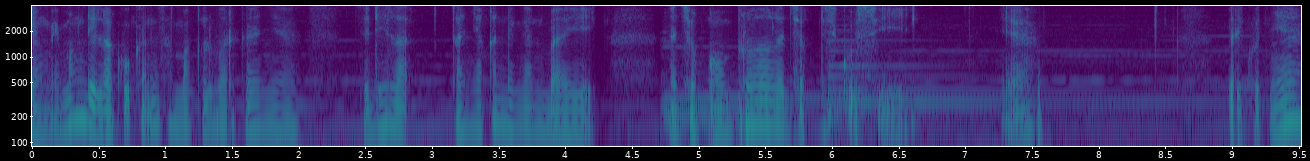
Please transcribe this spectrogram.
yang memang dilakukan sama keluarganya. Jadi lah, tanyakan dengan baik. Ajak ngobrol, ajak diskusi. Ya. Berikutnya,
